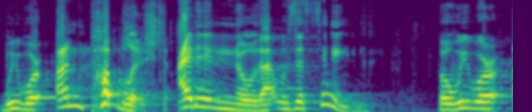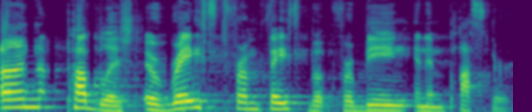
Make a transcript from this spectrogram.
we were unpublished. I didn't know that was a thing. But we were unpublished, erased from Facebook for being an imposter.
